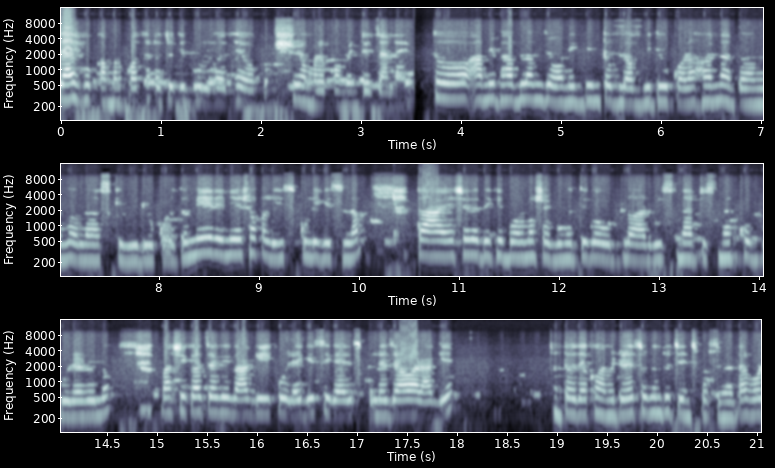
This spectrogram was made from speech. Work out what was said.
যাই হোক, আমার কথাটা যদি ভুল হয়ে থাকে, অবশ্যই আমরা কমেন্টে জানাই তো আমি ভাবলাম যে অনেকদিন তো ব্লগ ভিডিও করা হয় না, তো আমি ভাবলাম আজকে ভিডিও করে। তো মেয়ের নিয়ে সকালে স্কুলে গেছিলাম। তা এসে দেখি বর্মশাই ঘুমের থেকে উঠল আর বিছনা টিসনা খুব ঘুরে রইল। বাসি কাজ আগে আগেই করে গেছি গা স্কুলে যাওয়ার আগে। তো দেখো আমি ড্রেসও কিন্তু চেঞ্জ করছি না, তারপর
